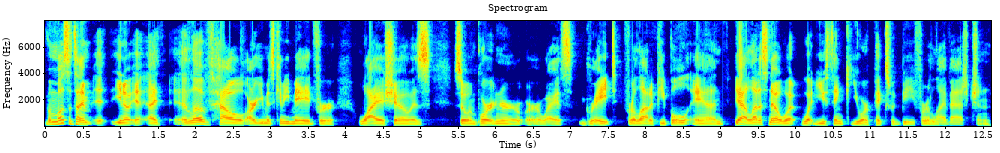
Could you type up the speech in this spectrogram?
but most of the time, it, you know, it, I, I love how arguments can be made for why a show is so important or, or why it's great for a lot of people. And yeah, let us know what what you think your picks would be for live action.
